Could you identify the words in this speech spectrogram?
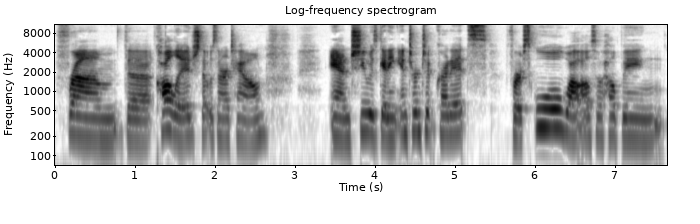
from the college that was in our town. and she was getting internship credits for school while also helping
